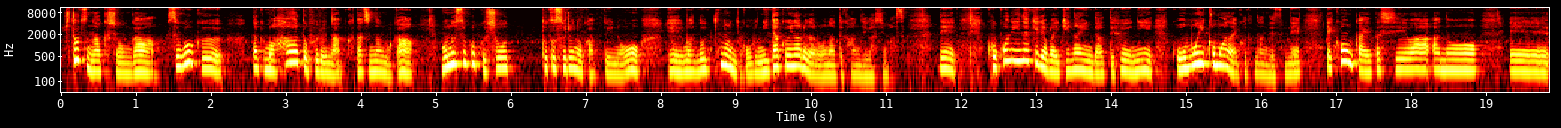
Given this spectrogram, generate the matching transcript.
一つのアクションがすごくなんかまあハートフルな形なのかものすごくショー突するのかっていうのを、えー、まあ、どっちのこう二択になるだろうなって感じがします。でここにいなければいけないんだっていうふうにこう思い込まないことなんですね。え今回私はあの、えー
